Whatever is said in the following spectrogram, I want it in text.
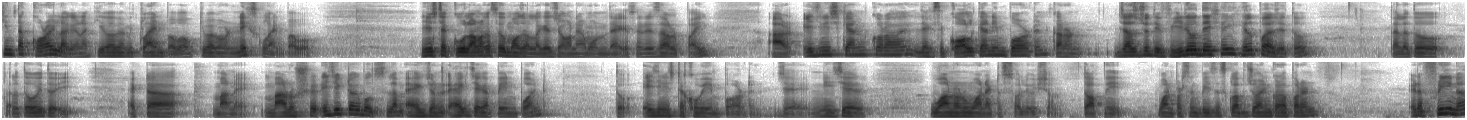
চিন্তা করাই লাগে না কীভাবে আমি ক্লায়েন্ট পাবো, কীভাবে আমার নেক্সট ক্লায়েন্ট পাবো। জিনিসটা কুল আমার কাছেও মজা লাগে যখন এমন দেখা গেছে রেজাল্ট পাই। আর এই জিনিস ক্যান করা হয়? দেখা গেছে কল ক্যান ইম্পর্টেন্ট কারণ জাস্ট যদি ভিডিও দেখেই হেল্প হয়ে যেত, তাহলে তো তাহলে তো ওই তোই একটা মানে মানুষের, এই যে একটু বলছিলাম, একজনের এক জায়গায় পেইন পয়েন্ট তো এই জিনিসটা খুবই ইম্পর্টেন্ট যে নিজের ওয়ান অন ওয়ান একটা সলিউশন তো আপনি one percent business club join করা পারেন। এটা ফ্রি না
